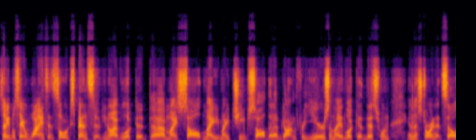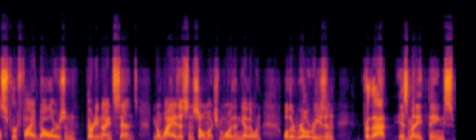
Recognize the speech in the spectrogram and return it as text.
Some people say, why is it so expensive? You know, I've looked at uh, my salt, my, my cheap salt that I've gotten for years, and I look at this one in the store, and it sells for $5.39. You know, why is this one so much more than the other one? Well, the real reason for that is many things.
